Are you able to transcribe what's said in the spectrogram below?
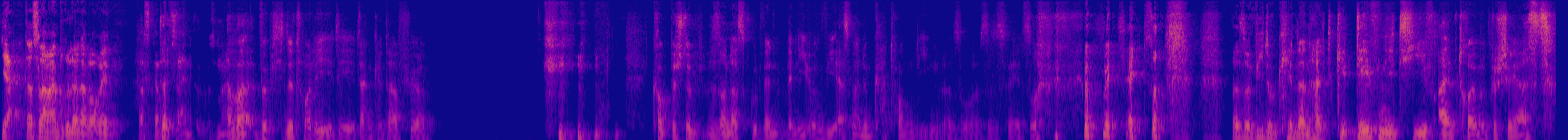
Ja, das war mein Brüller der Woche. Was ganz das, Kleines. Aber wirklich eine tolle Idee. Danke dafür. Kommt bestimmt besonders gut, wenn, wenn die irgendwie erstmal in einem Karton liegen oder so. Also, das wäre jetzt so, so, also wie du Kindern halt definitiv Albträume bescherst.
